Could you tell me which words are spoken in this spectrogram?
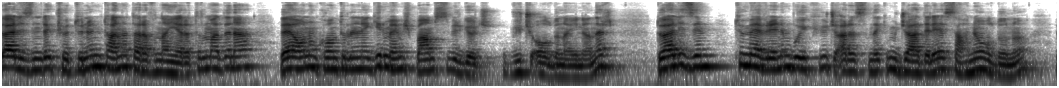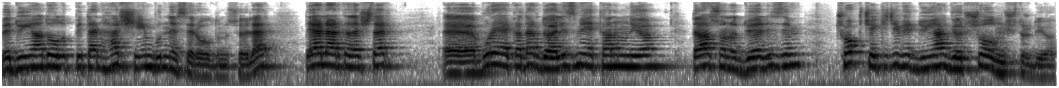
dualizmde kötünün tanrı tarafından yaratılmadığına ve onun kontrolüne girmemiş bağımsız bir güç, güç olduğuna inanır. Dualizm tüm evrenin bu iki güç arasındaki mücadeleye sahne olduğunu ve dünyada olup biten her şeyin bunun eseri olduğunu söyler. Değerli arkadaşlar, e, buraya kadar dualizmi tanımlıyor. Daha sonra dualizm çok çekici bir dünya görüşü olmuştur diyor.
